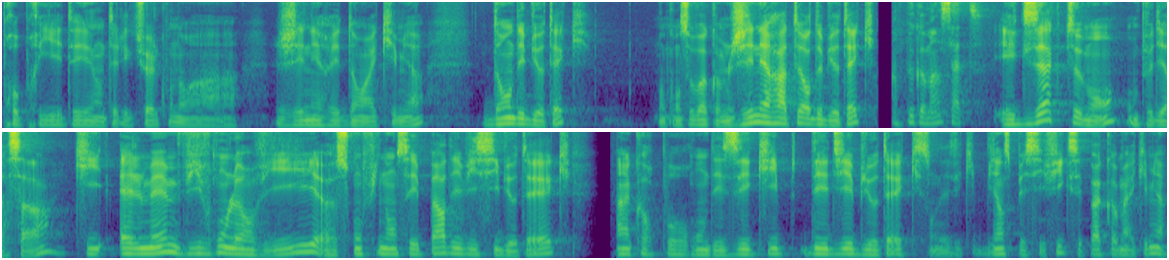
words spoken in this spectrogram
propriété intellectuelle qu'on aura générée dans Akemia dans des biotech donc on se voit comme générateur de biotech. Un peu comme un SAT. Exactement, on peut dire ça, qui elles-mêmes vivront leur vie, euh, seront financées par des VC biotech, incorporeront des équipes dédiées biotech qui sont des équipes bien spécifiques. C'est pas comme Akemia.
